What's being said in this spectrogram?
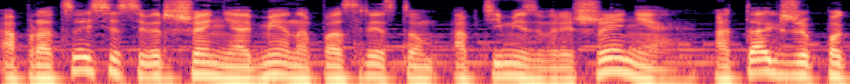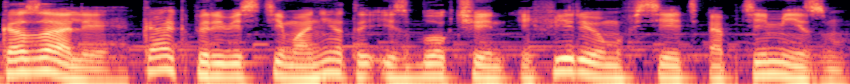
о процессе совершения обмена посредством оптимизм решения, а также показали, как перевести монеты из блокчейн Ethereum в сеть оптимизм.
